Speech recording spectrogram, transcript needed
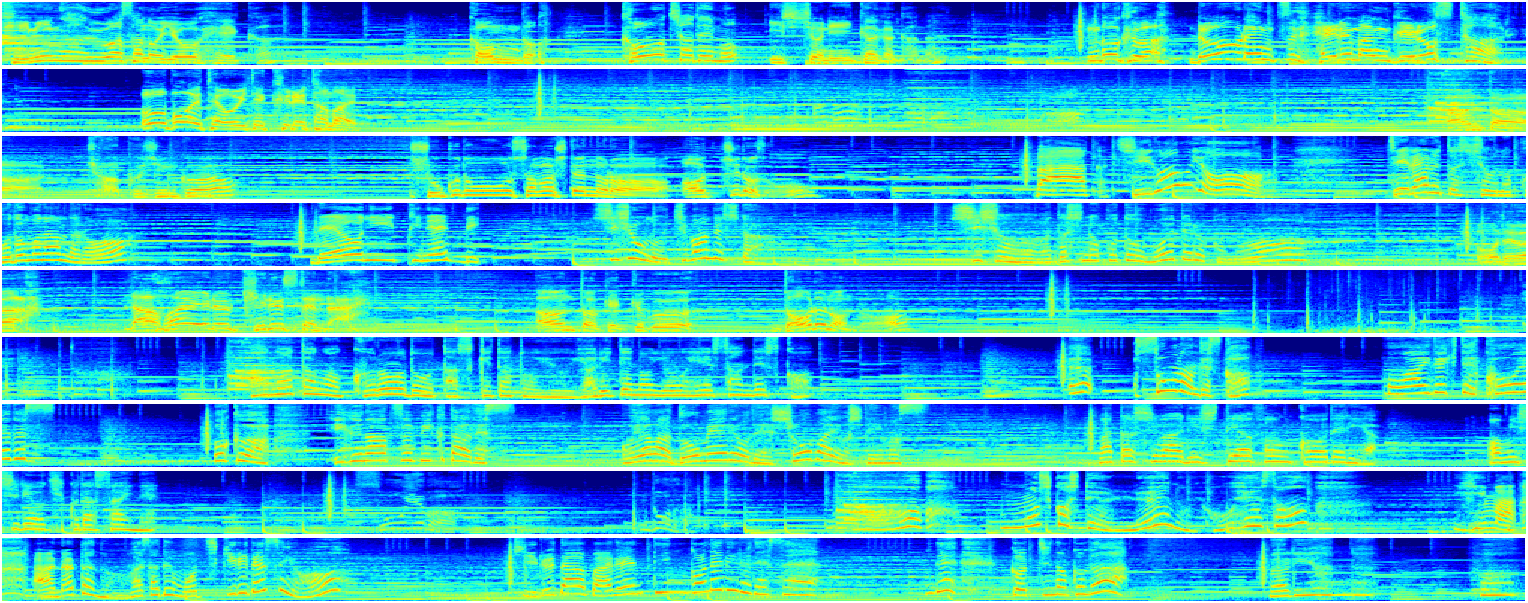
君が噂の傭兵か？今度紅茶でも一緒にいかがかな？僕はローレンツ・ヘルマン・グロスタール。覚えておいてくれたまえ。あんた客人か？食堂を探してんならあっちだぞ。バーカ違うよ。ジェラルト師匠の子供なんだろ？レオニー・ピネッリ。師匠の一番弟子だ。師匠は私のこと覚えてるかな？俺はラファエル・キルステンだ。あんた結局誰なんだ？あなたがクロードを助けたというやり手の傭兵さんですか？えそうなんですか？お会いできて光栄です。僕はイグナーツ・ビクターです。親は同盟寮で商売をしています私はリシティア・フォン・コーデリア。お見知りおきくださいね。そういえばどうだ？ああもしかして例の傭兵さん？今あなたの噂で持ちきりですよ。キルダ・バレンティン・ゴネリルです。こっちの子がマリアンヌ・フォン・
